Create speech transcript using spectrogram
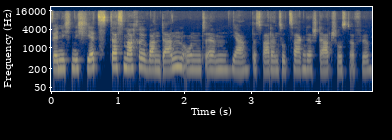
wenn ich nicht jetzt das mache, wann dann? Und ähm, ja, das war dann sozusagen der Startschuss dafür.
